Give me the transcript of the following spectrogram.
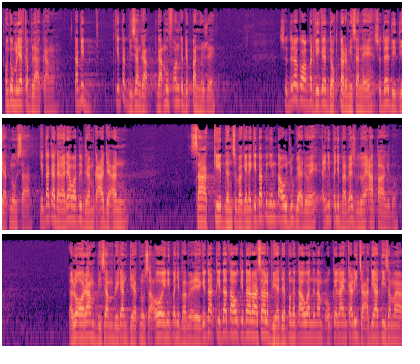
Untuk melihat ke belakang. Tapi kita bisa nggak nggak move on ke depan, saya. Saudara kalau pergi ke dokter misalnya, ya, sudah didiagnosa. Kita kadang-kadang waktu dalam keadaan sakit dan sebagainya, kita ingin tahu juga, doh, ya, ini penyebabnya sebetulnya apa gitu. Lalu orang bisa memberikan diagnosa, oh ini penyebabnya. Ya, kita kita tahu kita rasa lebih ada pengetahuan tentang oke lain kali hati-hati sama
